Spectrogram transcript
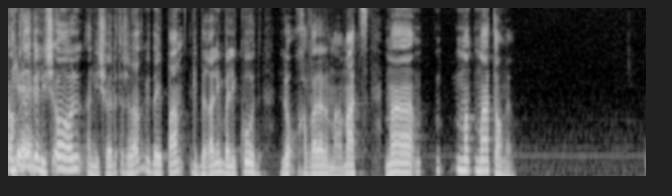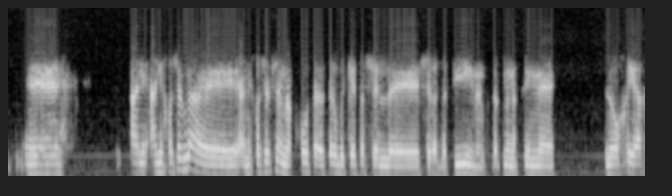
עוד כן. רגע לשאול, אני שואל את השאלה הזאת מדי פעם, ליברלים בליכוד, לא, חבל על המאמץ. מה, מה, מה אתה אומר? אה, אני, אני, חושב, אה, אני חושב שהם לקחו אותה יותר בקטע של, אה, של הדתיים, הם קצת מנסים להוכיח,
